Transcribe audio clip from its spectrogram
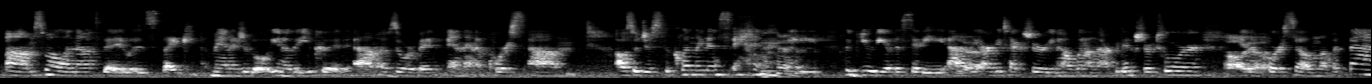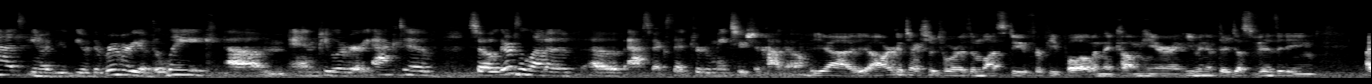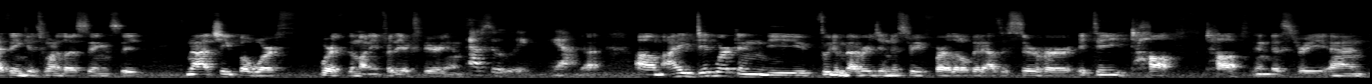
um, small enough that it was like manageable, you know, that you could um, absorb it. And then, of course, um, also just the cleanliness and the, the beauty of the city, uh, yeah. the architecture. You know, went on the architecture tour, oh, and yeah. of course, fell in love with that. You know, you, you have the river, you have the lake, um, and people are very active. So there's a lot of, of aspects that drew me to Chicago. Yeah, architecture tour is a must do for people when they come here, even if they're just visiting. I think it's one of those things. Not cheap, but worth worth the money for the experience. Absolutely, yeah. Yeah. Um, I did work in the food and beverage industry for a little bit as a server. It's a tough, tough industry, and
